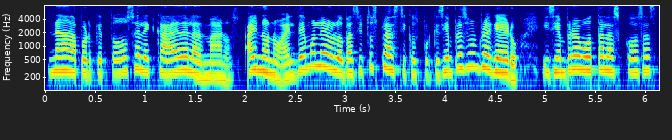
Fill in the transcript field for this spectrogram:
nada porque todo se le cae de las manos. Ay, no, no, a él démosle los vasitos plásticos porque siempre es un reguero y siempre bota las cosas.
